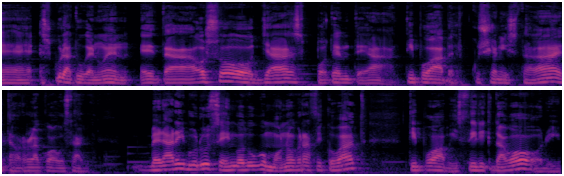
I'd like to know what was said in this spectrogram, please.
eh, eskuratu genuen eta oso jazz potentea, tipoa perkusionista da eta horrelako gauzak. Berari buruz egingo dugu monografiko bat, tipoa bizirik dago, hori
